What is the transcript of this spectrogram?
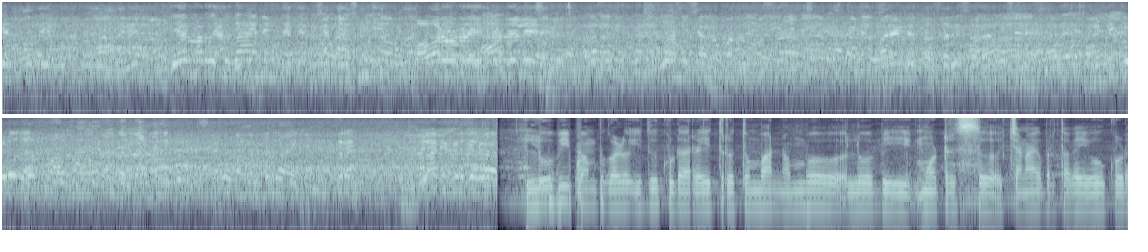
ಎಂಟುನೂರ ಎಂಬತ್ತು ರೂಪಾಯಿ ಮಾಡ್ತೀವಿ. ಏನು ಮಾಡ್ಬೇಕು ವಾರಂಟಿ ಇರ್ತದೆ ಸರ್ವಿಸ್ ವಾರಂಟಿ ಕೇಳೋದು ಲೂಬಿ ಪಂಪ್ಗಳು, ಇದು ಕೂಡ ರೈತರು ತುಂಬ ನಂಬೋ ಲೂಬಿ ಮೋಟರ್ಸ್ ಚೆನ್ನಾಗಿ ಬರ್ತವೆ, ಇವು ಕೂಡ.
